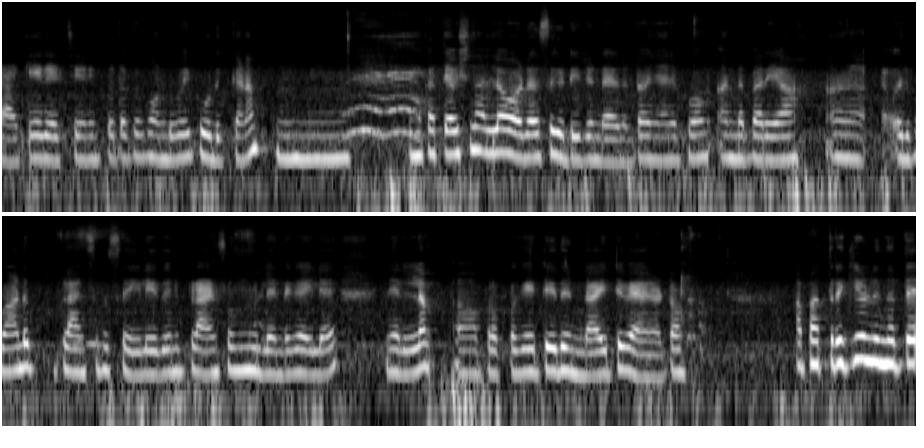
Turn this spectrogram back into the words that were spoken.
പാക്ക് ചെയ്ത് വെച്ച് ഇപ്പോൾ ഇതൊക്കെ കൊണ്ടുപോയി കൊടുക്കണം. നമുക്ക് അത്യാവശ്യം നല്ല ഓർഡേഴ്സ് കിട്ടിയിട്ടുണ്ടായിരുന്നു കേട്ടോ ഞാനിപ്പോൾ എന്താ പറയുക ഒരുപാട് പ്ലാൻസ് ഇപ്പോൾ സെയിൽ ചെയ്തു. ഇനി പ്ലാൻസ് ഒന്നും ഇല്ല എന്റെ കയ്യിൽ എല്ലാം പ്രൊപ്പഗേറ്റ് ചെയ്ത് ഉണ്ടായിട്ട് വേണം കേട്ടോ അപ്പോൾ അത്രയ്ക്കുള്ളൂ ഇന്നത്തെ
